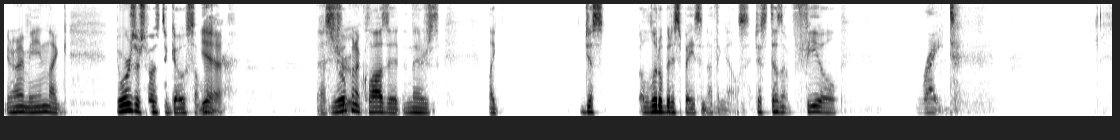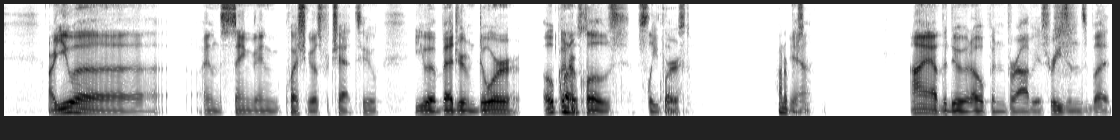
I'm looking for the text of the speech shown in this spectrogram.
You know what I mean? Like doors are supposed to go somewhere. yeah. That's you true. open a closet and there's like just a little bit of space and nothing else. It just doesn't feel right. Are you a and the same and question goes for chat too. You a bedroom door open Closed. or closed sleeper? Hundred Yeah. percent. I have to do it open for obvious reasons, but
